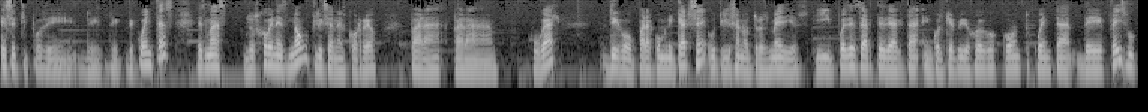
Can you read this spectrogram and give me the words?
ese tipo de, de, cuentas. Es más, los jóvenes no utilizan el correo para, para jugar. Digo, para comunicarse utilizan otros medios y puedes darte de alta en cualquier videojuego con tu cuenta de Facebook.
